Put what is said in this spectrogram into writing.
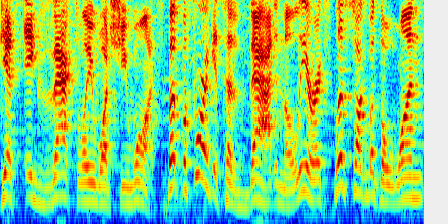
gets exactly what she wants. But before I get to that in the lyrics, let's talk about the one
